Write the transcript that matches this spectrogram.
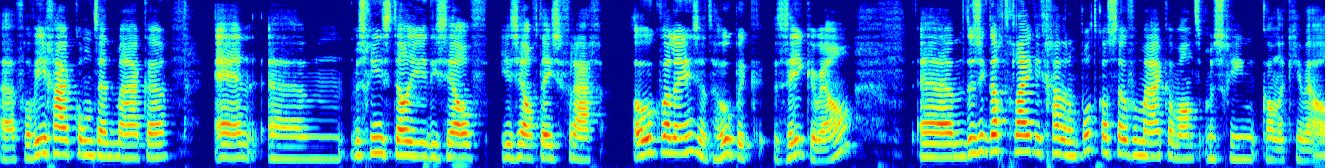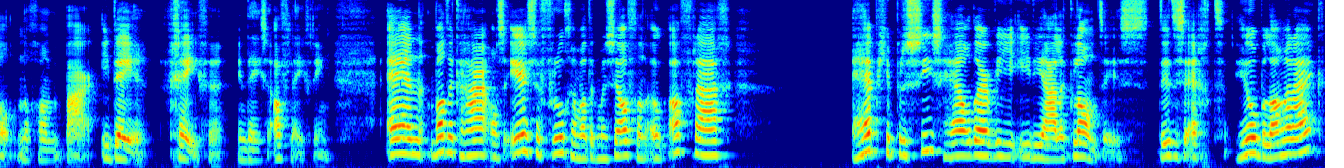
Uh, voor wie ga ik content maken? En um, misschien stel je jezelf, jezelf deze vraag ook wel eens. Dat hoop ik zeker wel. Um, dus ik dacht gelijk, ik ga er een podcast over maken. Want misschien kan ik je wel nog een paar ideeën geven in deze aflevering. En wat ik haar als eerste vroeg en wat ik mezelf dan ook afvraag. Heb je precies helder wie je ideale klant is? Dit is echt heel belangrijk.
